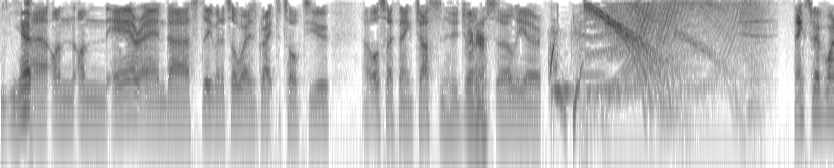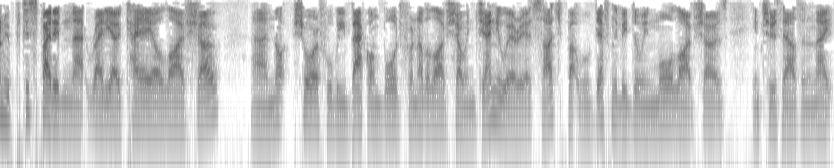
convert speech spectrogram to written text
Yep. uh, on on air, and uh, Stephen, it's always great to talk to you. I also thank Justin who joined here. us earlier. Thanks to everyone who participated in that Radio KAL live show. Uh, not sure if we'll be back on board for another live show in January as such, but we'll definitely be doing more live shows in 2008.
